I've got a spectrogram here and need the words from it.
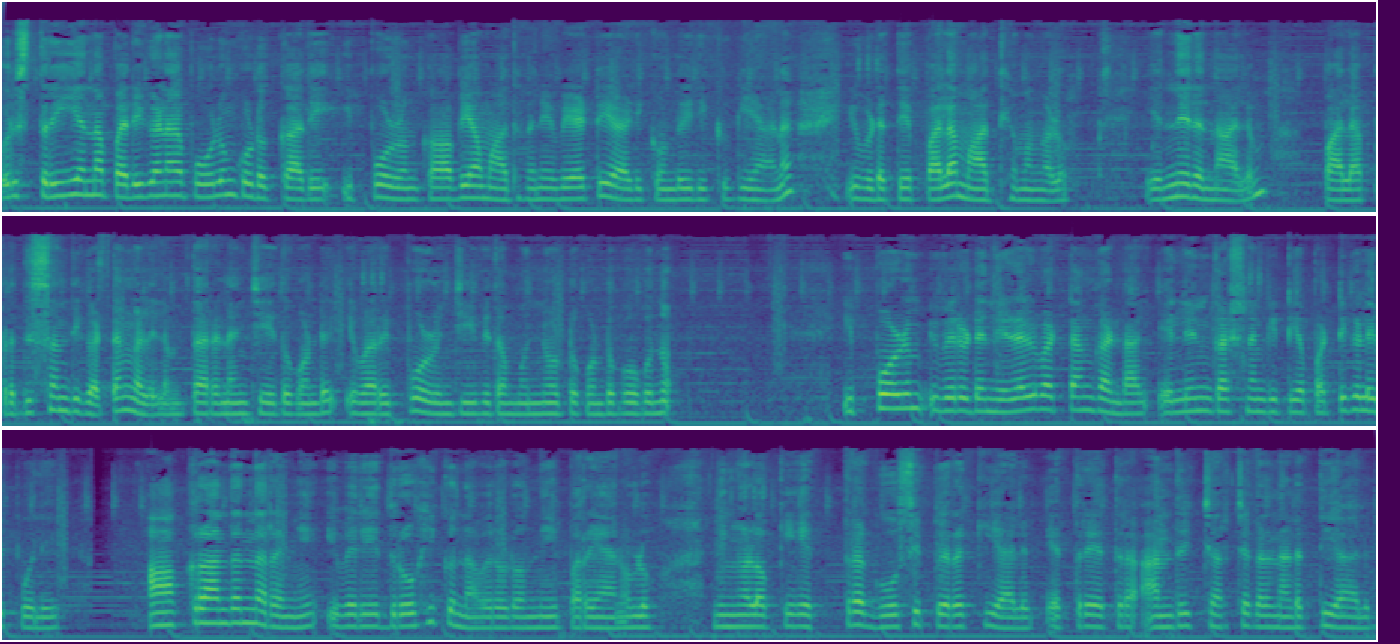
ഒരു സ്ത്രീ എന്ന പരിഗണന പോലും കൊടുക്കാതെ ഇപ്പോഴും കാവ്യ മാധവനെ വേട്ടയാടിക്കൊണ്ടിരിക്കുകയാണ് ഇവിടുത്തെ പല മാധ്യമങ്ങളും. എന്നിരുന്നാലും പല പ്രതിസന്ധി ഘട്ടങ്ങളിലും തരണം ചെയ്തുകൊണ്ട് ഇവർ ഇപ്പോഴും ജീവിതം മുന്നോട്ട് കൊണ്ടുപോകുന്നു. ഇപ്പോഴും ഇവരുടെ നിഴൽവട്ടം കണ്ടാൽ എല്ലിൻ കഷ്ണം കിട്ടിയ പട്ടികളെപ്പോലെ ആക്രാന്തം നിറഞ്ഞ് ഇവരെ ദ്രോഹിക്കുന്നവരോടൊന്നേ പറയാനുള്ളൂ. നിങ്ങളൊക്കെ എത്ര ഗോസിപ്പ് ഇറക്കിയാലും എത്രയെത്ര അന്തിച്ചർച്ചകൾ നടത്തിയാലും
